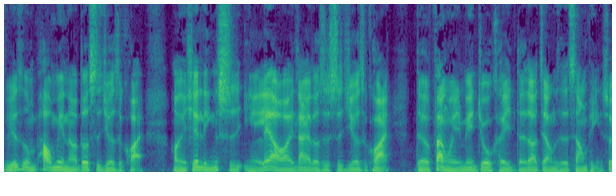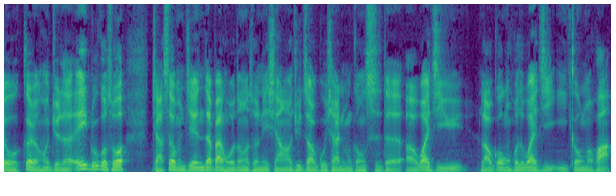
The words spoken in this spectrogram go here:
比如这种泡面呢，都十几二十块。哦，有些零食饮料啊，大概都是十几二十块的范围里面就可以得到这样子的商品。所以我个人会觉得，诶，如果说假设我们今天在办活动的时候，你想要去照顾一下你们公司的呃外籍劳工或者外籍移工的话。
